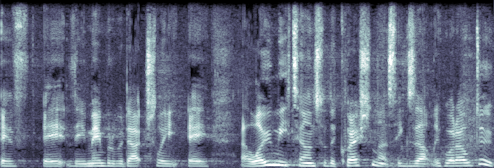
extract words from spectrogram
if uh, the member would actually uh, allow me to answer the question. That's exactly what I'll do.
